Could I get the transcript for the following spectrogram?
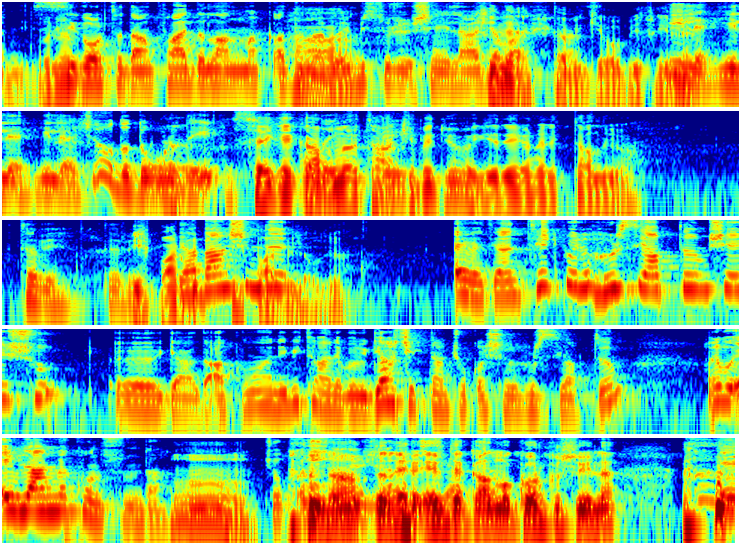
hani Öyle mi? sigortadan faydalanmak adına Ha. böyle bir sürü şeyler de Hile var. tabii ki o bir hile. Hile, hile, hile için o da doğru değil. SGK O bunları etik değil. takip ediyor ve geriye yönelik de alıyor. Tabii, tabii. İhbar, ya ben ihbar şimdi bile oluyor. evet yani tek böyle hırs yaptığım şey şu e, geldi aklıma. Hani bir tane böyle gerçekten çok aşırı hırs yaptığım. Hani bu evlenme konusunda. Çok aşırı Hmm. ne yaptın Ev- evde yaptım. kalma korkusuyla? Ee,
